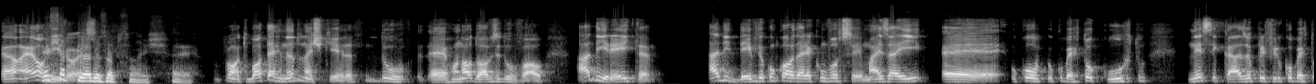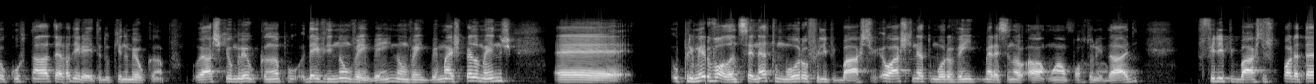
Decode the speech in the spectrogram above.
É, é, horrível. Essa é a pior essa. das opções. É. Pronto, bota Hernando na esquerda, do, é, Ronaldo Alves e Durval. À direita, a de David eu concordaria com você, mas aí é, o, co o, cobertor curto, nesse caso eu prefiro o cobertor curto na lateral direita do que no meu campo. Eu acho que o meu campo, o David não vem bem, não vem bem, mas pelo menos é, o primeiro volante ser Neto Moura ou Felipe Bastos, eu acho que Neto Moura vem merecendo uma oportunidade. Felipe Bastos pode até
